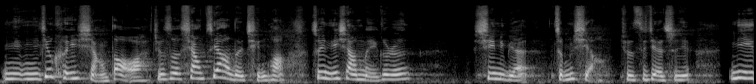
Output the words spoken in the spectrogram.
你你就可以想到啊，就是像这样的情况，所以你想每个人心里边怎么想，就是这件事情，你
